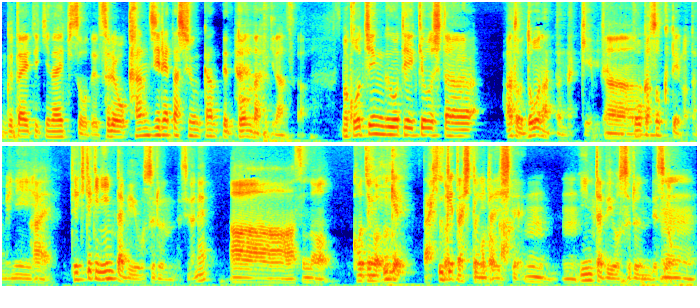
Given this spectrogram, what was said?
具体的なエピソードでそれを感じれた瞬間ってどんな時なんですか？まあ、コーチングを提供した後どうなったんだっけみたいな効果測定のためにはい。定期的にインタビューをするんですよね。ああ、その、コーチングを受けた人受けた人に対して。インタビューをするんですよ。うん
